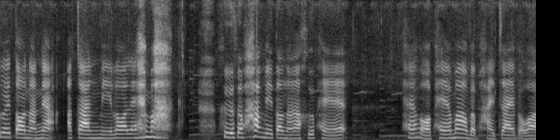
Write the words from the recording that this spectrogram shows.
ด้วยตอนนั้นเนี่ยอาการเมย์ร่อแร่มาก คือสภาพเมย์ตอนนั้นอะคือแพ้ แพ้แบบว่าแพ้มากแบบหายใจแบบว่า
